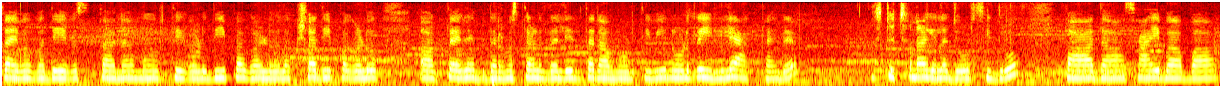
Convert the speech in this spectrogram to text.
ಸಾಯಿಬಾಬಾ ದೇವಸ್ಥಾನ, ಮೂರ್ತಿಗಳು, ದೀಪಗಳು ಲಕ್ಷ ದೀಪಗಳು ಆಗ್ತಾ ಇದೆ. ಧರ್ಮಸ್ಥಳದಲ್ಲಿ ಅಂತ ನಾವು ನೋಡ್ತೀವಿ. ನೋಡಿದ್ರೆ ಇಲ್ಲೇ ಆಗ್ತಾ ಇದೆ. ಅಷ್ಟು ಚೆನ್ನಾಗೆಲ್ಲ ಜೋಡಿಸಿದ್ರು. ಪಾದ, ಸಾಯಿಬಾಬಾ,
